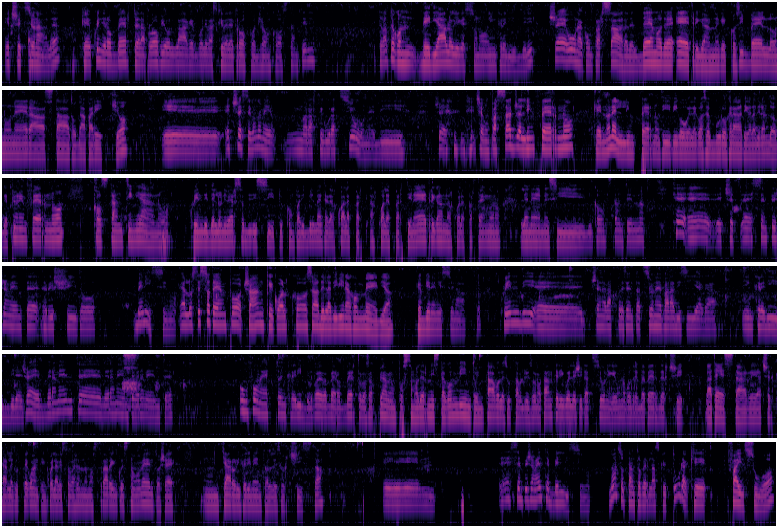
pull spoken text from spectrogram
eccezionale che quindi Roberto era proprio là che voleva scrivere troppo John Constantine. Tra l'altro con dei dialoghi che sono incredibili. C'è una comparsata del Demodre Etrigan che così bello non era stato da parecchio. E, e c'è secondo me una raffigurazione di... Cioè, c'è un passaggio all'inferno che non è l'inferno tipico, quelle cose burocratiche, la Dylan Dog, è più un inferno costantiniano, quindi dell'universo di DC, più compatibilmente al quale, appart- al quale appartiene Etrigan, al quale appartengono le Nemesi di Constantine, che è, eccez- è semplicemente riuscito benissimo. E allo stesso tempo c'è anche qualcosa della Divina Commedia che viene messo in atto quindi eh, c'è una rappresentazione paradisiaca incredibile, cioè è veramente, veramente, veramente un fumetto incredibile. Poi vabbè, Roberto lo sappiamo, è un postmodernista convinto, in tavole su tavole ci sono tante di quelle citazioni che uno potrebbe perderci la testa a cercarle tutte quante in quella che sto facendo mostrare in questo momento c'è un chiaro riferimento all'esorcista. E, è semplicemente bellissimo. Non soltanto per la scrittura che fa il suo,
